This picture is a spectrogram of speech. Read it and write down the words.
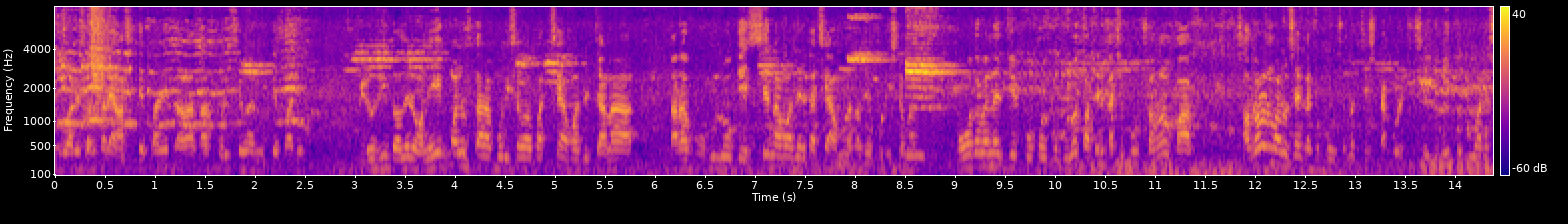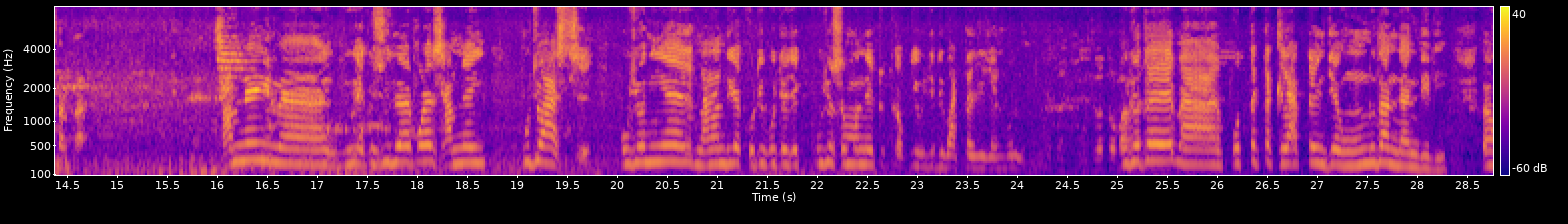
দুয়ারে সরকারে আসতে পারে তারা তার পরিষেবা নিতে পারে। বিরোধী দলের অনেক মানুষ তারা পরিষেবা পাচ্ছে। আমাদের জানা তারা বহু লোক এসছেন আমাদের কাছে, আমরা তাদের পরিষেবা মমতা ব্যানার্জির প্রকল্পগুলো তাদের কাছে পৌঁছানোর বা সাধারণ মানুষের কাছে পৌঁছানোর চেষ্টা করেছি, সেই জন্যই তো সরকার। সামনেই একুশ জুলাইয়ের পরে সামনেই পুজো আসছে। পুজো নিয়ে নানান দিকে কোটি পুজো যে পুজো সম্বন্ধে একটু যদি বার্তা দিয়ে যান বলুন। পুজোতে প্রত্যেকটা ক্লাবকে যে অনুদান দেন দিদি। এবং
